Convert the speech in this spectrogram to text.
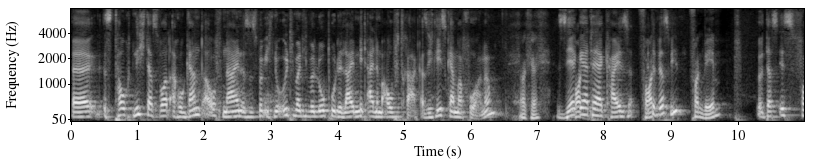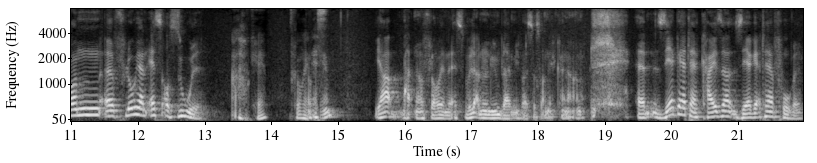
Äh, es taucht nicht das Wort arrogant auf. Nein, es ist wirklich eine ultimative Lobhudelei mit einem Auftrag. Also ich lese gerne mal vor. Ne? Okay. Sehr Von- geehrter Herr Kaiser. Von, Bitte, was, wie? von wem? Das ist von äh, Florian S. aus Suhl. Ah, okay. Florian S. Okay. Ja, hat nur Florian S. Will anonym bleiben, ich weiß das auch nicht, keine Ahnung. Ähm, sehr geehrter Herr Kaiser, sehr geehrter Herr Vogel.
